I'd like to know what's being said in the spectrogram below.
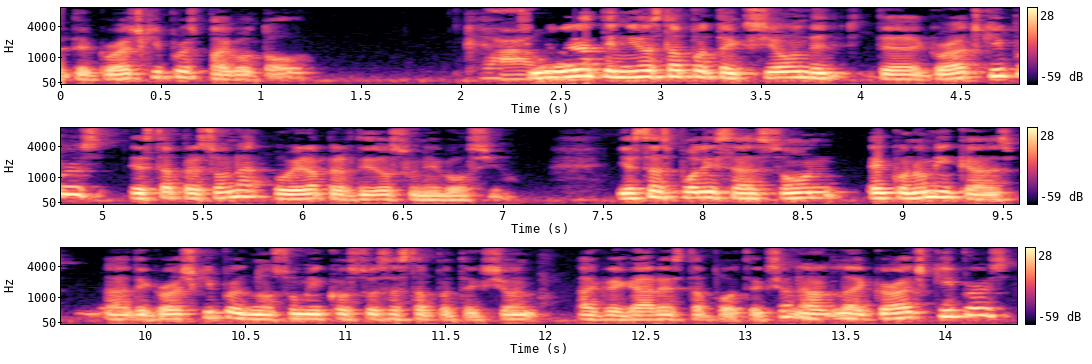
de, Garage Keepers pagó todo. Si no hubiera tenido esta protección de, de Garage Keepers, esta persona hubiera perdido su negocio. Y estas pólizas son económicas uh, de Garage Keepers, no son muy costosas esta protección, agregar esta protección. Ahora, la Garage Keepers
